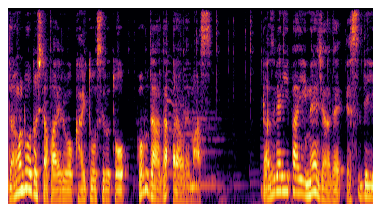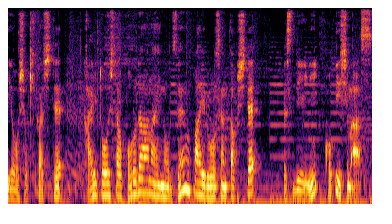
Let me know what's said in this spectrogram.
ダウンロードしたファイルを解凍するとフォルダーが現れます。ラズベリーパイイメージャーで SD を初期化して解凍したフォルダー内の全ファイルを選択して SD にコピーします。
